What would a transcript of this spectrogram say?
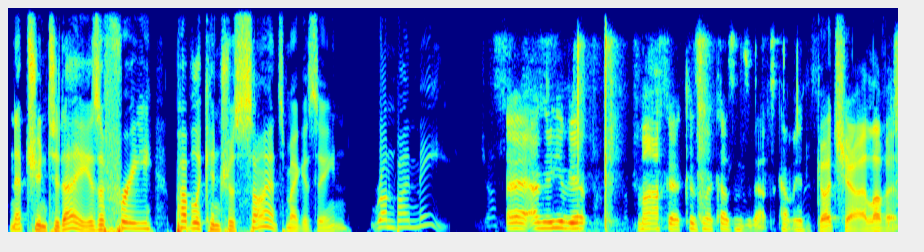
Neptune Today is a free, public interest science magazine run by me. Uh, I'm going to give you a marker because my cousin's about to come in. Gotcha. I love it.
